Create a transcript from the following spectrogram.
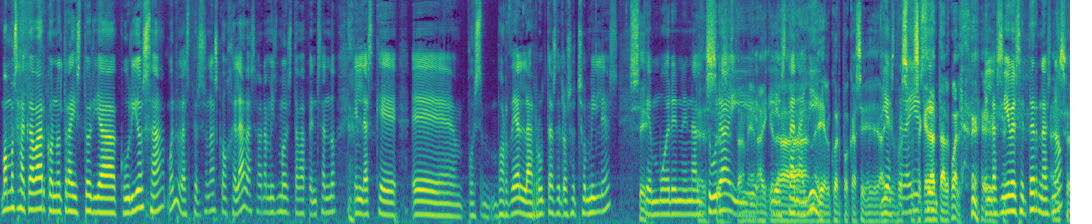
Vamos a acabar con otra historia curiosa. Bueno, las personas congeladas. Ahora mismo estaba pensando en las que eh, pues bordean las rutas de los 8000 Sí. que mueren en altura y, y están allí. ahí el cuerpo casi ahí, pues, ahí, se sí, quedan tal cual. En las Sí. nieves eternas, ¿no? Eso.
